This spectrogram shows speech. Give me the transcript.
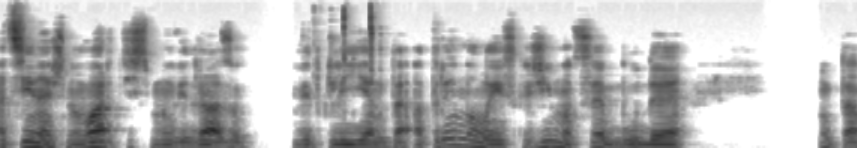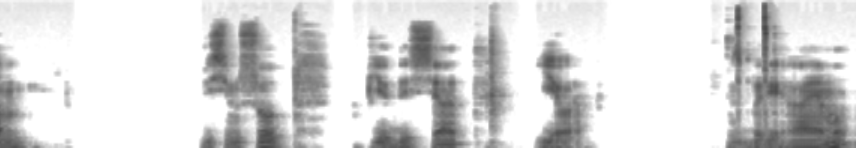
Оціночну вартість ми відразу від клієнта отримали, і, скажімо, це буде ну, там, 850 євро. Зберігаємо.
